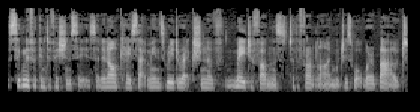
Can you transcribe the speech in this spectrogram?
significant efficiencies, and in our case, that means redirection of major funds to the front line, which is what we're about.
